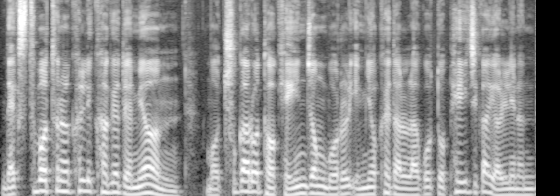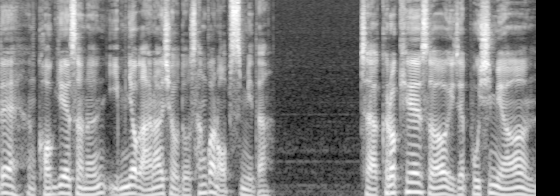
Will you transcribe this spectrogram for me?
넥스트 버튼을 클릭하게 되면 뭐 추가로 더 개인 정보를 입력해 달라고 또 페이지가 열리는데 거기에서는 입력 안 하셔도 상관없습니다. 자, 그렇게 해서 이제 보시면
